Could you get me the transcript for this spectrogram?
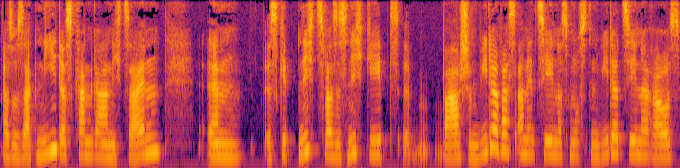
also sag nie, das kann gar nicht sein. Ähm, es gibt nichts, was es nicht gibt, äh, war schon wieder was an den Zähnen, es mussten wieder Zähne raus.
